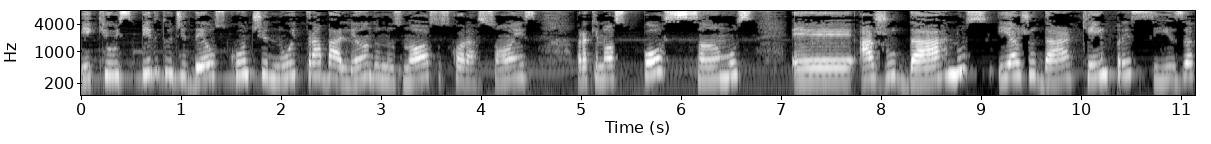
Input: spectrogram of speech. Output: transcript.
e que o Espírito de Deus continue trabalhando nos nossos corações para que nós possamos é, ajudar-nos e ajudar quem precisa,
